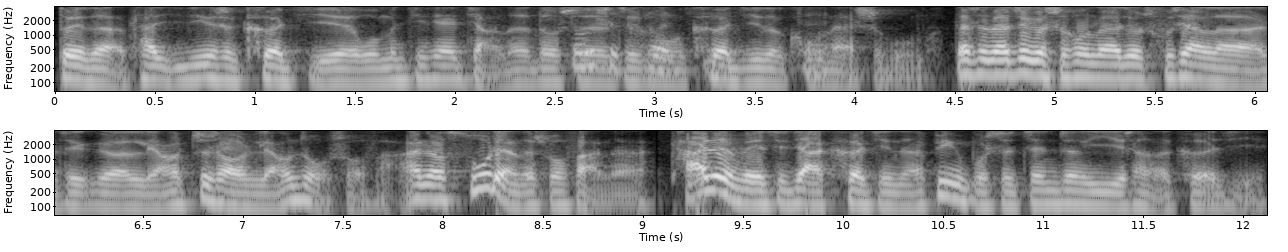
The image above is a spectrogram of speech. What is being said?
对的，它一定是客机。我们今天讲的都是这种客机的空难事故嘛。但是呢，这个时候呢，就出现了这个两至少两种说法。按照苏联的说法呢，他认为这架客机呢，并不是真正意义上的客机，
